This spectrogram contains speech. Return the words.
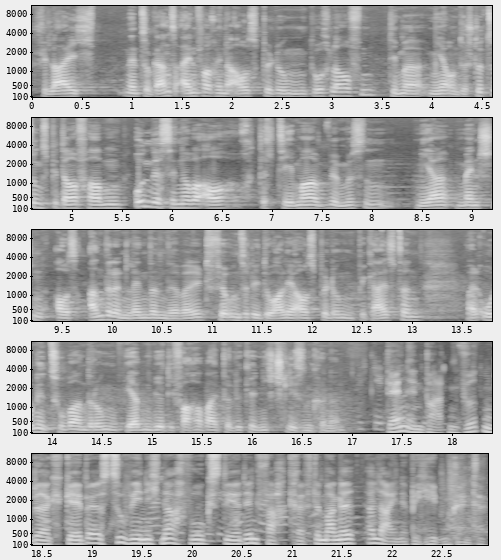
vielleicht nicht so ganz einfach in der Ausbildung durchlaufen, die mehr Unterstützungsbedarf haben. Und es sind aber auch das Thema, wir müssen mehr Menschen aus anderen Ländern der Welt für unsere duale Ausbildung begeistern, weil ohne Zuwanderung werden wir die Facharbeiterlücke nicht schließen können. Denn in Baden-Württemberg gäbe es zu wenig Nachwuchs, der den Fachkräftemangel alleine beheben könnte.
